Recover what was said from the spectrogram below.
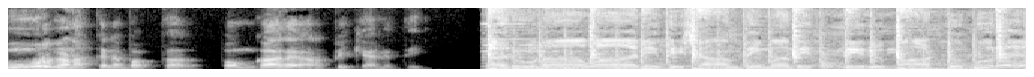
നൂറുകണക്കിന് ഭക്തർ പൊങ്കാല അർപ്പിക്കാനെത്തി. കരുണാവാരിധി ശാന്തിമതി തിരുപാട്ടുപുറക്കാവമ്മേ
